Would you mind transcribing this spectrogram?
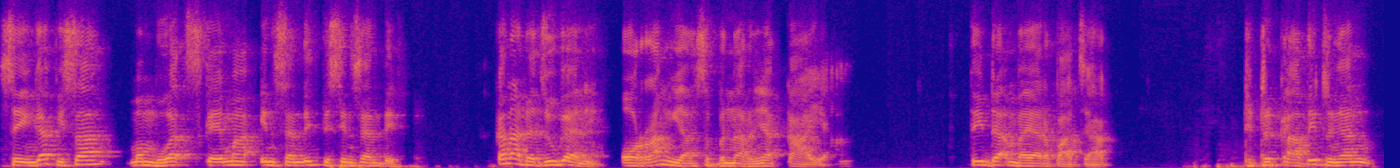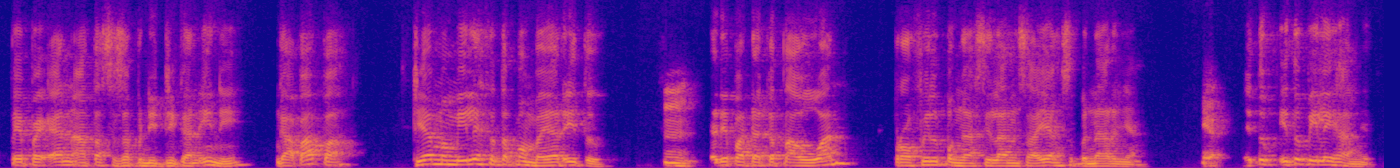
sehingga bisa membuat skema insentif disinsentif. Kan ada juga nih orang yang sebenarnya kaya, tidak membayar pajak, didekati dengan PPN atas jasa pendidikan ini, nggak apa-apa. Dia memilih tetap membayar itu. Hmm. Daripada ketahuan profil penghasilan saya yang sebenarnya. Ya. Itu itu pilihan itu.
